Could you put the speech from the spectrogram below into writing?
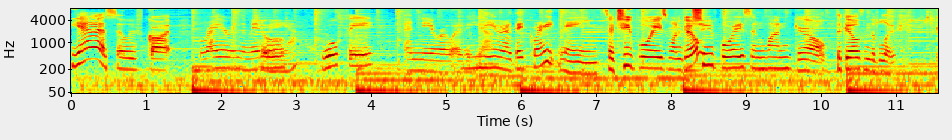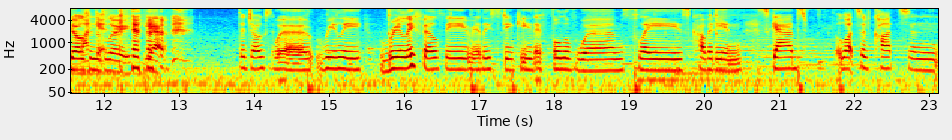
Yeah, so we've got Raya in the middle, Raya. Wolfie, and Nero over here. Nero, they're great names. So, two boys, one girl? Two boys and one girl. The girl's in the blue. Girls Like in the it. blue, yeah. The dogs were really, really filthy, really stinky. They're full of worms, fleas, covered in scabs, lots of cuts and,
